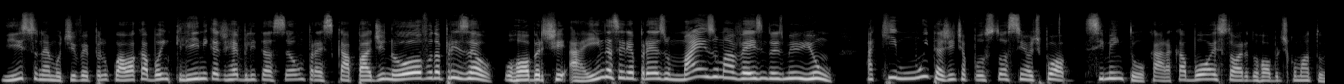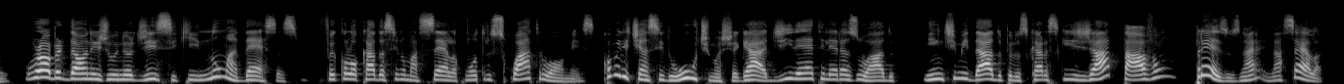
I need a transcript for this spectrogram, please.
Isso, né, motivo pelo qual acabou em clínica de reabilitação para escapar de novo da prisão. O Robert ainda seria preso mais uma vez em 2001. Aqui muita gente apostou assim, ó, tipo, ó, cimentou, cara, acabou a história do Robert como ator. O Robert Downey Jr. disse que numa dessas foi colocado assim numa cela com outros quatro homens. Como ele tinha sido o último a chegar, direto ele era zoado e intimidado pelos caras que já estavam presos, né, na cela.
